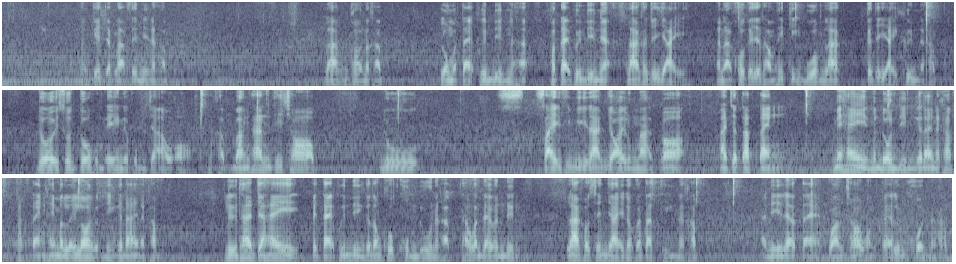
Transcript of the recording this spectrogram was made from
สังเกตจากรากเส้นนี้นะครับ รากของเขานะครับ ลงมาแตะพื้นดินนะฮะพอแตะพื้นดินเนี่ยรากเขาจะใหญ่ อนาคตก็จะทำให้กิ่งบวมรากก็จะใหญ่ขึ้นนะครับ โดยส่วนตัวผมเองเนี่ยผมจะเอาออกนะครับ บางท่านที่ชอบดูไซที่มีรากย้อยลงมา ก็อาจจะตัดแต่งไม่ให้มันโดนดินก็ได้นะครับ ตัดแต่งให้มันลอยๆแบบนี้ก็ได้นะครับ หรือถ้าจะให้ไปแตะพื้นดินก็ต้องควบคุมดูนะครับ ถ้าวันใดวันหนึ่งรากเขาเส้นใหญ่เราก็ตัดทิ้งนะครับ อันนี้แล้วแต่ความชอบของแต่ละบุคคลนะครับ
